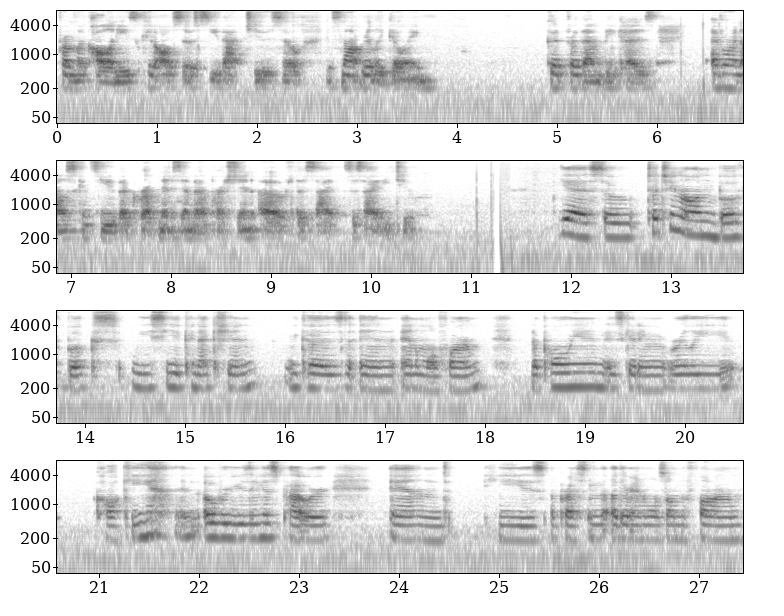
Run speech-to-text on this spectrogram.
from the colonies could also see that too. So it's not really going good for them because everyone else can see the corruptness and the oppression of the society too. Yeah, so touching on both books, we see a connection because in Animal Farm, Napoleon is getting really cocky and overusing his power, and he's oppressing the other animals on the farm.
